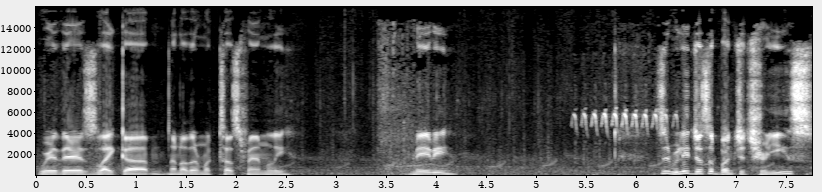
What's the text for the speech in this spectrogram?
where there's like um, another MacTusk family. Maybe. Is it really just a bunch of trees?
